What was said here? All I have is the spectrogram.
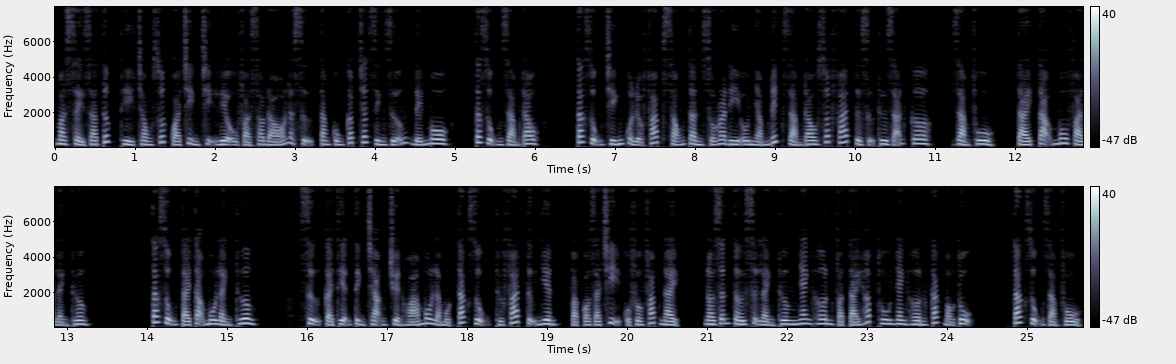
mà xảy ra tức thì trong suốt quá trình trị liệu và sau đó là sự tăng cung cấp chất dinh dưỡng đến mô, tác dụng giảm đau. Tác dụng chính của liệu pháp sóng tần số radio nhắm đích giảm đau xuất phát từ sự thư giãn cơ, giảm phù, tái tạo mô và lành thương. Tác dụng tái tạo mô lành thương Sự cải thiện tình trạng chuyển hóa mô là một tác dụng thứ phát tự nhiên và có giá trị của phương pháp này, nó dẫn tới sự lành thương nhanh hơn và tái hấp thu nhanh hơn các máu tụ. Tác dụng giảm phù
